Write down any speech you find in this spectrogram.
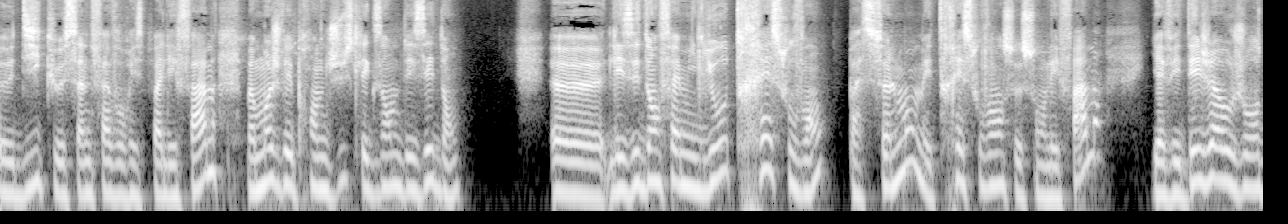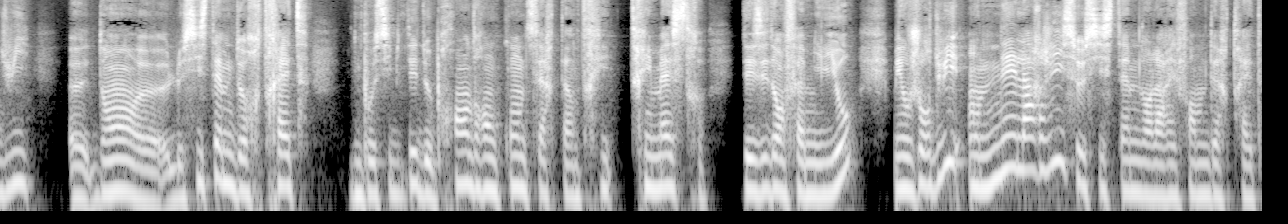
euh, dit que ça ne favorise pas les femmes, ben moi je vais prendre juste l'exemple des aidants. Euh, les aidants familiaux, très souvent, pas seulement, mais très souvent, ce sont les femmes. Il y avait déjà aujourd'hui dans le système de retraite une possibilité de prendre en compte certains trimestres des aidants familiaux. Mais aujourd'hui, on élargit ce système dans la réforme des retraites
